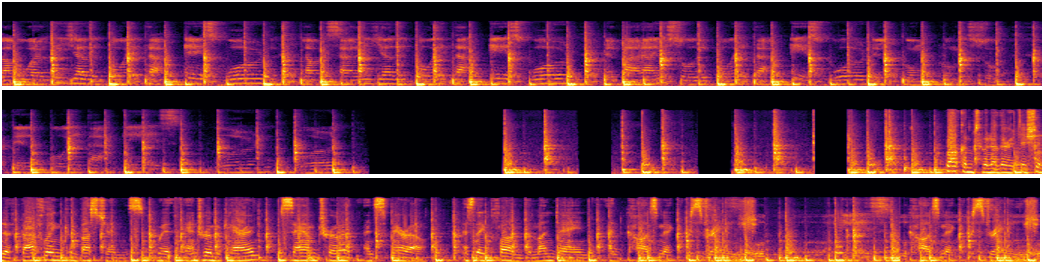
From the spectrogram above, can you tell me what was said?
La buhardilla del edition of Baffling Combustions with Andrew McCarran, Sam Truitt, and Sparrow as they plumb the mundane and cosmic strange. Cosmic strange.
